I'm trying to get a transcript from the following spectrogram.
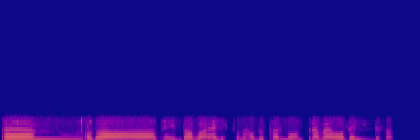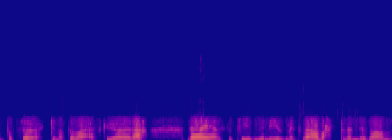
Um, og da, tenkte, da var jeg litt sånn Jeg hadde et par måneder der hvor jeg var veldig sånn på søken etter hva jeg skulle gjøre. Det er eneste tiden i livet mitt hvor jeg har vært veldig sånn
